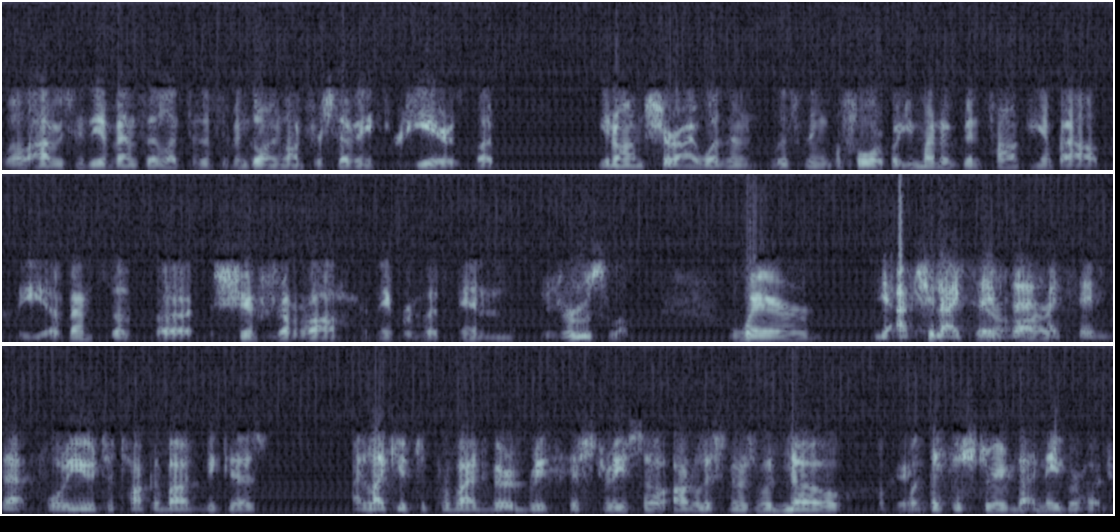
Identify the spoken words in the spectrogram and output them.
Well, obviously, the events that led to this have been going on for 73 years, but you know, I'm sure I wasn't listening before, but you might have been talking about the events of uh, Sheikh Jarrah neighborhood in Jerusalem, where yeah, actually, I saved that. are- I saved that for you to talk about because I'd like you to provide very brief history so our listeners would know Okay. what the history of that neighborhood.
